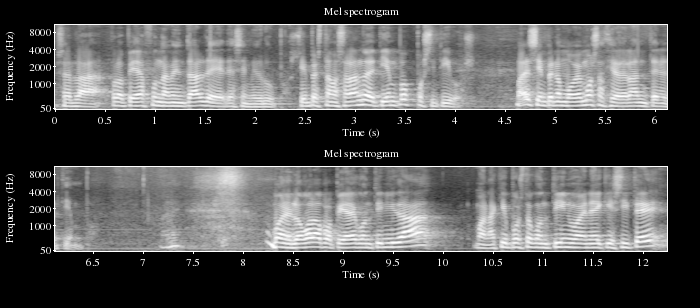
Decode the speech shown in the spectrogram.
Esa es la propiedad fundamental de, de. Siempre estamos hablando de tiempos positivos. ¿vale? Siempre nos movemos hacia adelante en el tiempo. Bueno, y luego la propiedad de continuidad, bueno, aquí he puesto continua en x y t,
